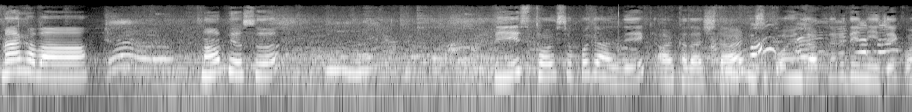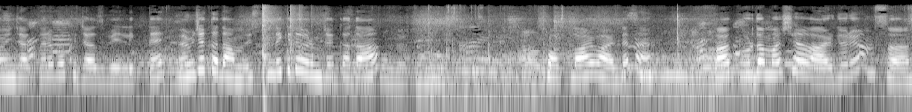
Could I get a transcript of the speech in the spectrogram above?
Merhaba. Ne yapıyorsun? Biz Toy Shop'a geldik arkadaşlar. Yusuf oyuncakları deneyecek. Oyuncaklara bakacağız birlikte. Örümcek adam mı? Üstündeki de örümcek adam. Toplar var değil mi? Bak burada maşa var. Görüyor musun?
